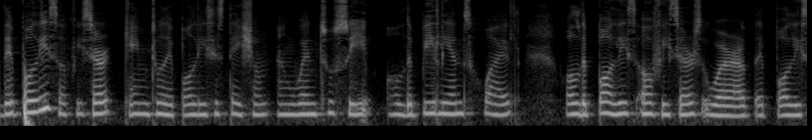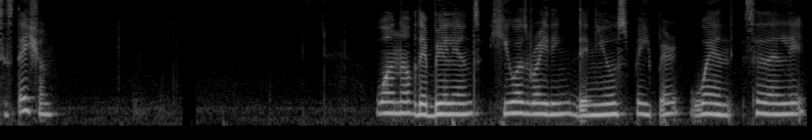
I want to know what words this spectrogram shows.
The police officer came to the police station and went to see all the villains while all the police officers were at the police station. One of the villains, he was reading the newspaper when suddenly,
